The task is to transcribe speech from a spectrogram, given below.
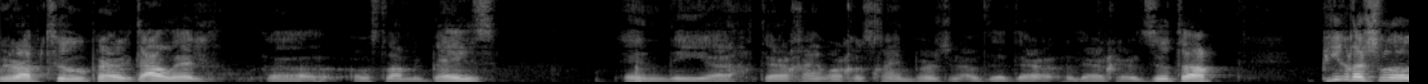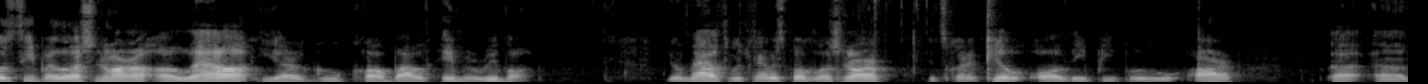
We're up to Perek Daled, uh, Islamic Bays, in the uh, Derech Chaim Orchos Chaim version of the Derech Eretz Zuta. Pichash lo siper lashon hara aleh yargu kol bal meriva. Your mouth, which never spoke lashon hara, it's going to kill all the people who are uh, um,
